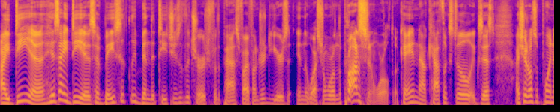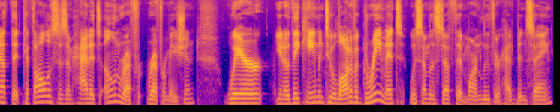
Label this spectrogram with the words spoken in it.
idea, his ideas have basically been the teachings of the church for the past 500 years in the Western world and the Protestant world. Okay, now Catholics still exist. I should also point out that Catholicism had its own ref- Reformation, where you know they came into a lot of agreement with some of the stuff that Martin Luther had been saying.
